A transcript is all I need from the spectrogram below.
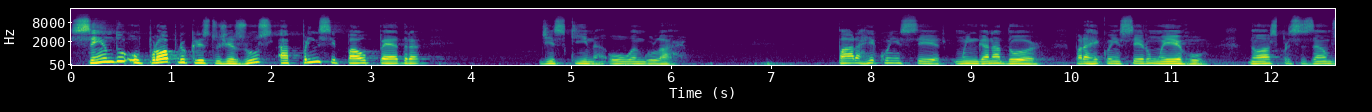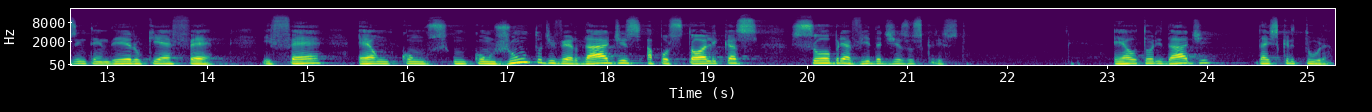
sendo o próprio Cristo Jesus a principal pedra de esquina ou angular. Para reconhecer um enganador, para reconhecer um erro, nós precisamos entender o que é fé. E fé é um, um conjunto de verdades apostólicas sobre a vida de Jesus Cristo. É a autoridade da Escritura.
